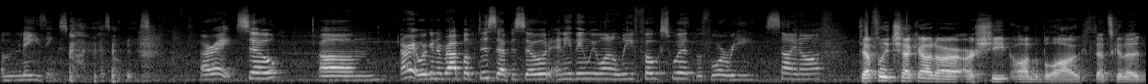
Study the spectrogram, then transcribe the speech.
Amazing stuff as always. all right, so um, all right, we're gonna wrap up this episode. Anything we want to leave folks with before we sign off? Definitely check out our, our sheet on the blog. That's gonna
